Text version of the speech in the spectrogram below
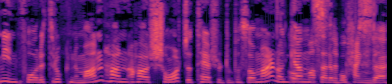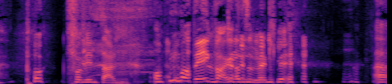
min foretrukne mann. Han har shorts og T-skjorte på sommeren, og Og masse genser og bukse på, på vinteren. Og masse penger, selvfølgelig. Ja.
